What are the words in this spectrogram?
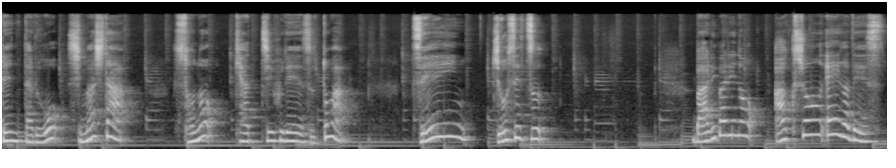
レンタルをしました。そのキャッチフレーズとは、全員除雪。バリバリのアクション映画です。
